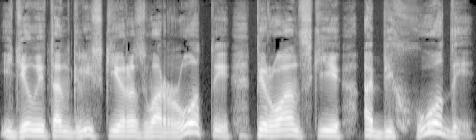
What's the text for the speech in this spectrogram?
и делает английские развороты, перуанские обиходы.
